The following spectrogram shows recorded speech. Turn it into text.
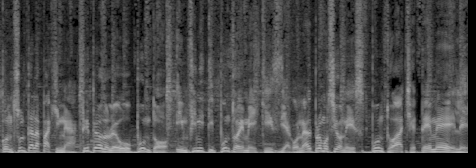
consulta la página www.infinity.mx diagonal promociones.html.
